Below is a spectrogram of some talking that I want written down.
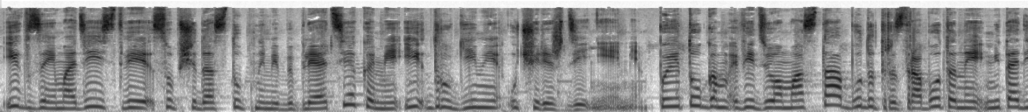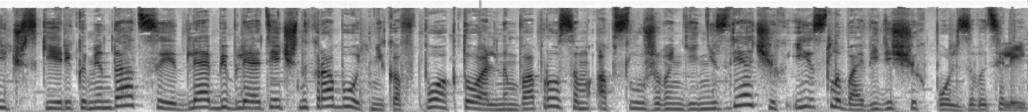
и их взаимодействии с общедоступными библиотеками и другими учреждениями. По итогам видеомоста будут разработаны методические рекомендации для библиотечных работников по актуальным вопросам обслуживания незрячих и слабовидящих пользователей.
